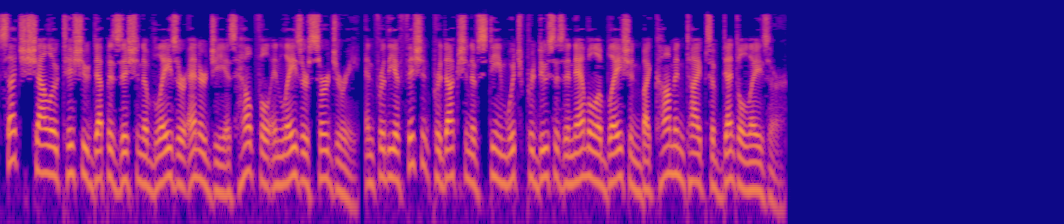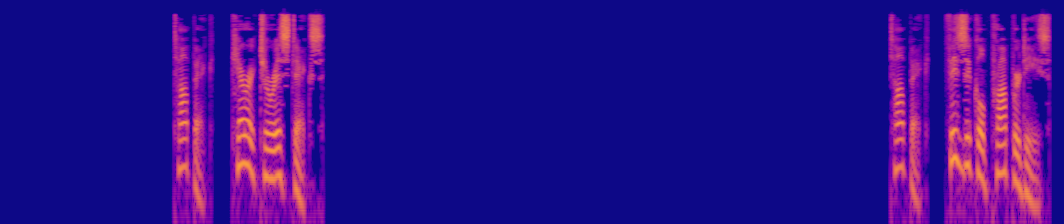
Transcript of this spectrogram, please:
Such shallow tissue deposition of laser energy is helpful in laser surgery, and for the efficient production of steam which produces enamel ablation by common types of dental laser. Characteristics. Topic: Physical properties.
